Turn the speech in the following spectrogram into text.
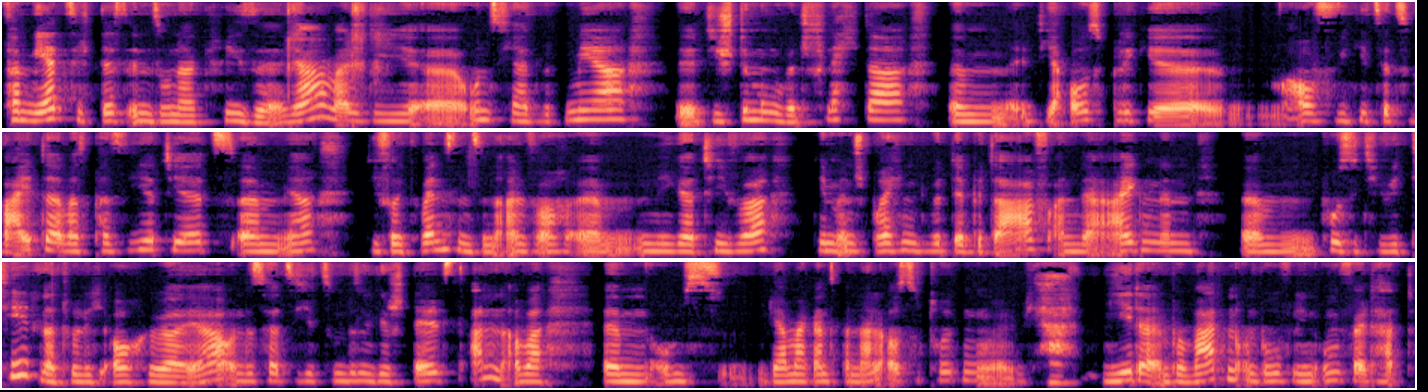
vermehrt sich das in so einer Krise, ja, weil die äh, Unsicherheit wird mehr, äh, die Stimmung wird schlechter, ähm, die Ausblicke auf, wie geht's jetzt weiter, was passiert jetzt, ähm, ja, die Frequenzen sind einfach ähm, negativer. Dementsprechend wird der Bedarf an der eigenen ähm, Positivität natürlich auch höher, ja. Und das hört sich jetzt ein bisschen gestelzt an, aber ähm, um es ja mal ganz banal auszudrücken, ja, jeder im privaten und beruflichen Umfeld hat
